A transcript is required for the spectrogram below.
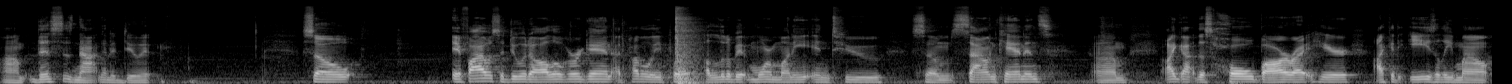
Um, this is not gonna do it. So if I was to do it all over again, I'd probably put a little bit more money into some sound cannons. Um, I got this whole bar right here. I could easily mount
